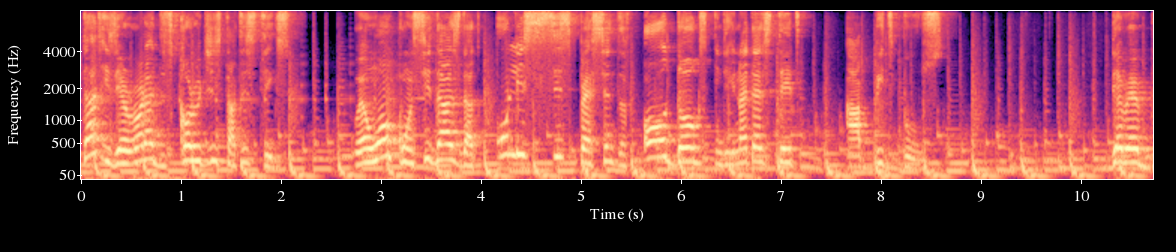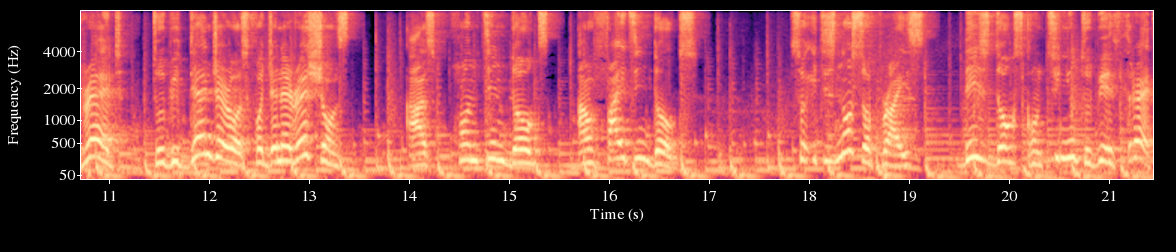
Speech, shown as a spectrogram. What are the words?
That is a rather discouraging statistics when one considers that only 6% of all dogs in the United States are pit bulls. They were bred to be dangerous for generations as hunting dogs and fighting dogs. So it is no surprise these dogs continue to be a threat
